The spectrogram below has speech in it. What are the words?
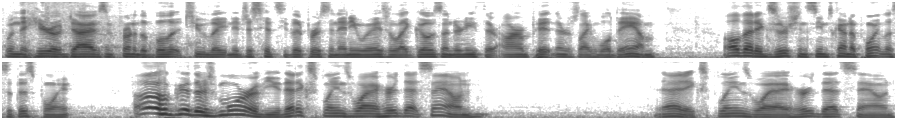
When the hero dives in front of the bullet too late and it just hits the other person anyways, or like goes underneath their armpit and they're just like, well, damn. All that exertion seems kind of pointless at this point. Oh, good, there's more of you. That explains why I heard that sound. That explains why I heard that sound.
